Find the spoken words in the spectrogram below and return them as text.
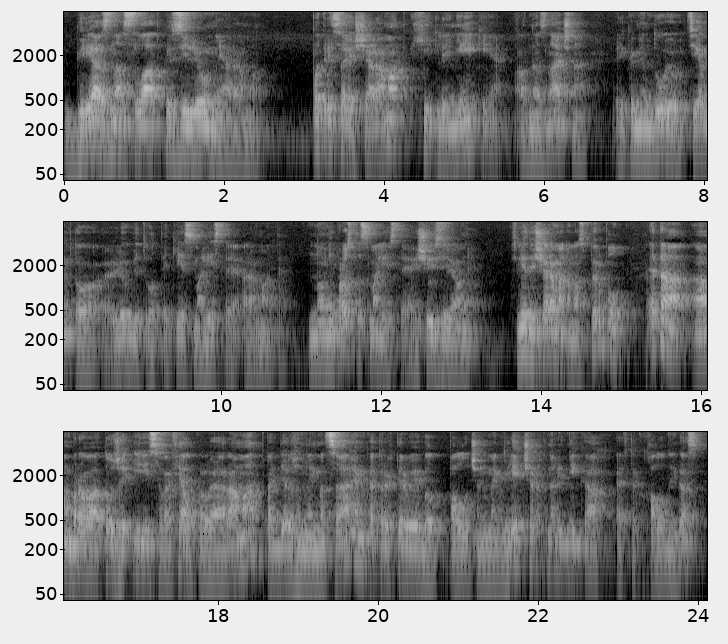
грязно-сладко-зеленый аромат. Потрясающий аромат, хит линейки, однозначно рекомендую тем, кто любит вот такие смолистые ароматы. Но не просто смолистые, а еще и зеленые. Следующий аромат у нас Purple. Это амброво, тоже ирисово-фиалковый аромат, поддержанный мациалем, который впервые был получен на глетчерах на ледниках. Это такой холодный газ.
